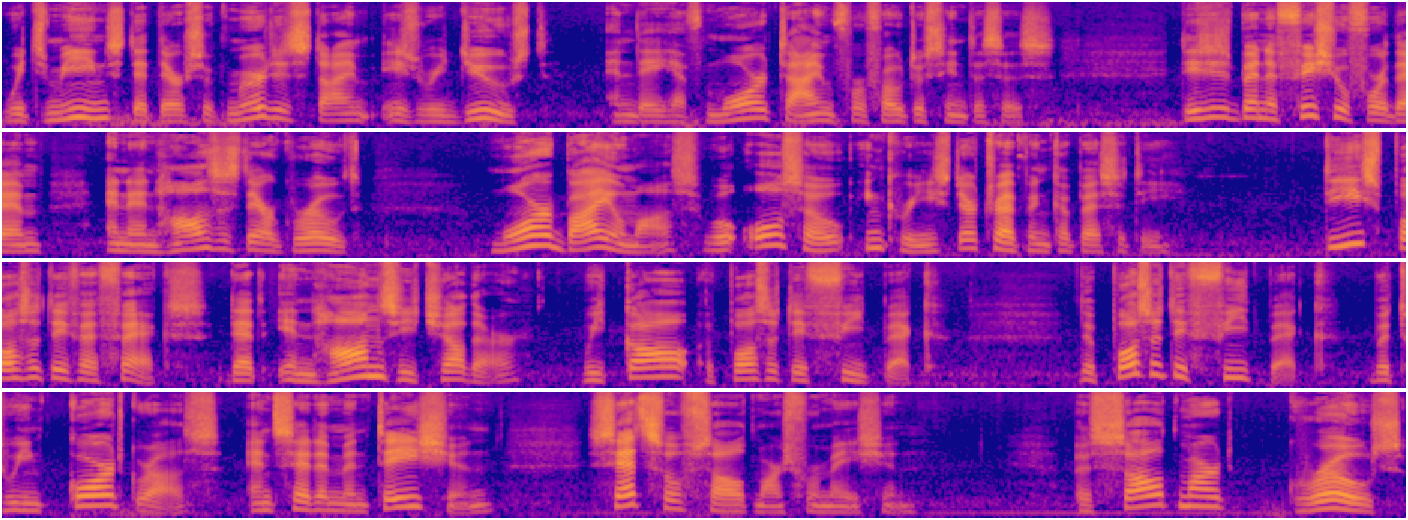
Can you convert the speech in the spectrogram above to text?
which means that their submergence time is reduced and they have more time for photosynthesis. This is beneficial for them and enhances their growth. More biomass will also increase their trapping capacity. These positive effects that enhance each other we call a positive feedback. The positive feedback between cordgrass and sedimentation sets off salt marsh formation. A salt marsh grows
